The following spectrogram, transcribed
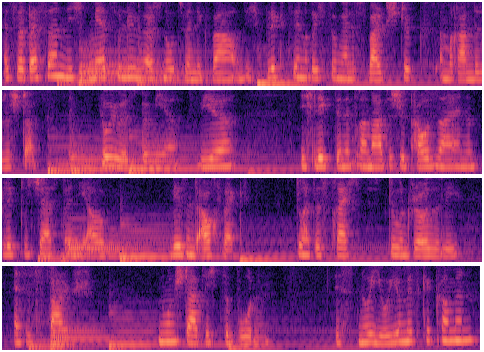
Es war besser, nicht mehr zu lügen, als notwendig war, und ich blickte in Richtung eines Waldstücks am Rande der Stadt. Jojo ist bei mir. Wir. Ich legte eine dramatische Pause ein und blickte Jasper in die Augen. Wir sind auch weg. Du hattest recht, du und Rosalie. Es ist falsch. Nun starrte ich zu Boden. Ist nur Jojo mitgekommen?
